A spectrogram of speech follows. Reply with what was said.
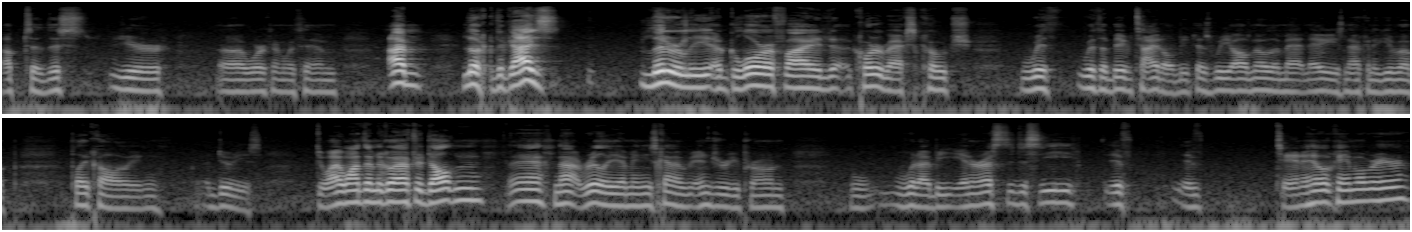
up to this year uh, working with him. I'm look, the guy's literally a glorified quarterbacks coach with with a big title because we all know that Matt Nagy's not going to give up play calling duties. Do I want them to go after Dalton? Eh, not really. I mean, he's kind of injury prone. Would I be interested to see if if Tannehill came over here?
